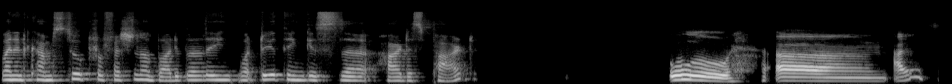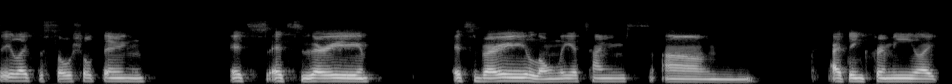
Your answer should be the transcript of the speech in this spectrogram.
When it comes to professional bodybuilding, what do you think is the hardest part? Ooh, um, I would say like the social thing. It's it's very it's very lonely at times. Um, I think for me, like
